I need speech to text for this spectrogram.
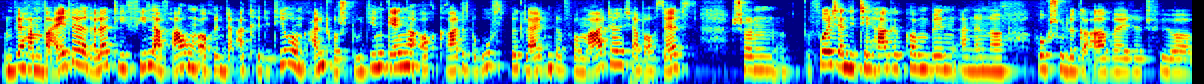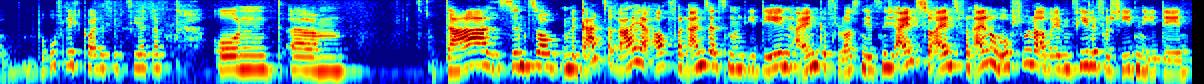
Und wir haben beide relativ viel Erfahrung auch in der Akkreditierung anderer Studiengänge, auch gerade berufsbegleitende Formate. Ich habe auch selbst schon, bevor ich an die TH gekommen bin, an einer Hochschule gearbeitet für beruflich Qualifizierte. Und ähm, da sind so eine ganze Reihe auch von Ansätzen und Ideen eingeflossen. Jetzt nicht eins zu eins von einer Hochschule, aber eben viele verschiedene Ideen.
